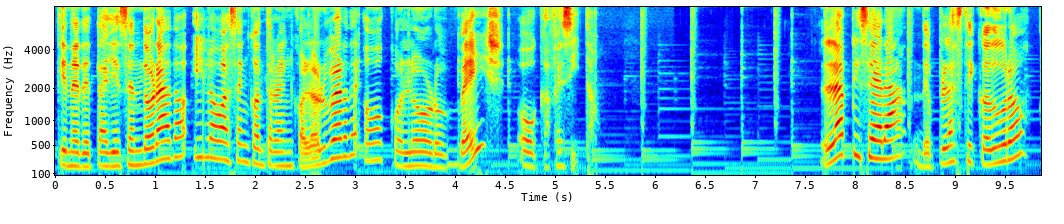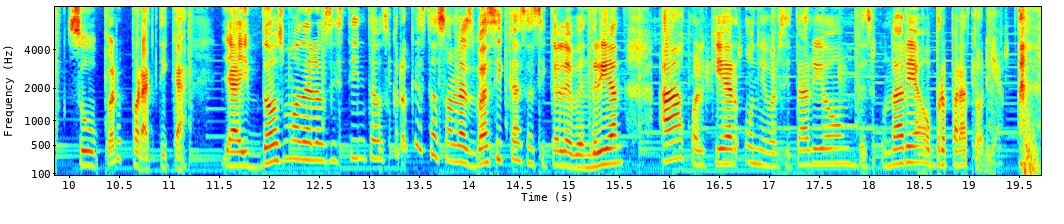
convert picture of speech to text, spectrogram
Tiene detalles en dorado y lo vas a encontrar en color verde o color beige o cafecito. Lapicera de plástico duro, súper práctica. Ya hay dos modelos distintos, creo que estas son las básicas, así que le vendrían a cualquier universitario de secundaria o preparatoria.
